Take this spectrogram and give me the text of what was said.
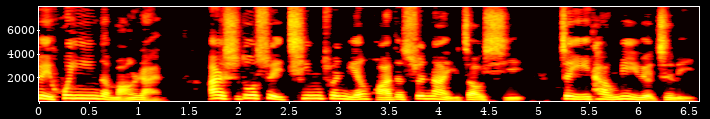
对婚姻的茫然，二十多岁青春年华的孙娜与赵熙这一趟蜜月之旅。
